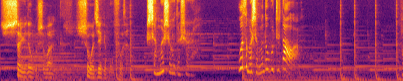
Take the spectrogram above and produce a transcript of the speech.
剩余的五十万是我借给伯父的。什么时候的事儿啊？我怎么什么都不知道啊？不，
